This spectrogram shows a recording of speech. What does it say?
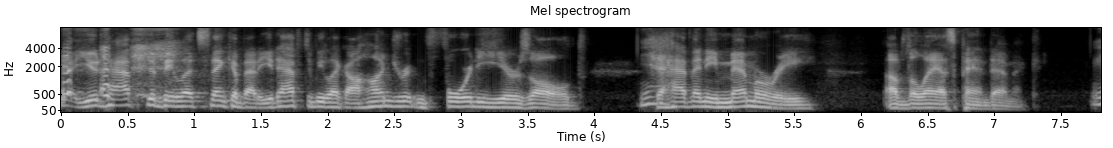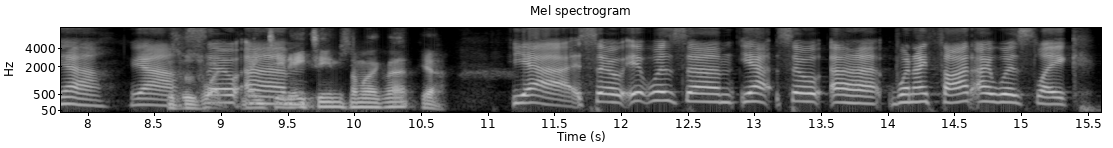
yeah you'd have to be let's think about it you'd have to be like 140 years old to have any memory of the last pandemic Yeah. Yeah. this was so, what um, 1918 something like that yeah Yeah. So it was, um, yeah. So uh, when I thought I was like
